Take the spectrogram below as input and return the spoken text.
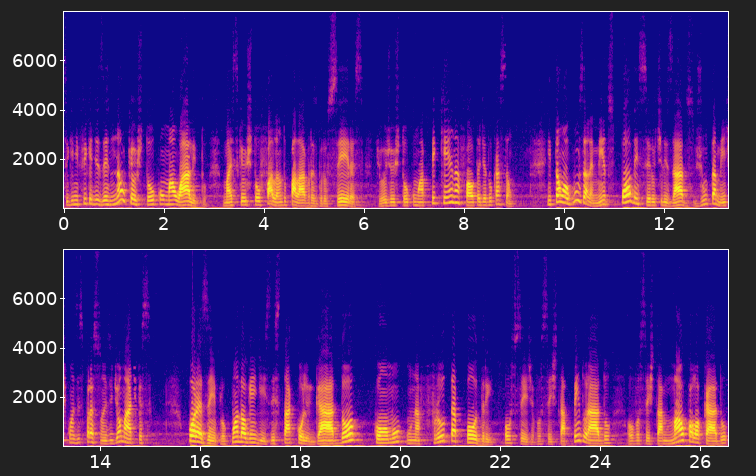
significa dizer não que eu estou com mau hálito, mas que eu estou falando palavras grosseiras, que hoje eu estou com uma pequena falta de educação. Então, alguns elementos podem ser utilizados juntamente com as expressões idiomáticas. Por exemplo, quando alguém diz está colgado como uma fruta podre, ou seja, você está pendurado ou você está mal colocado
